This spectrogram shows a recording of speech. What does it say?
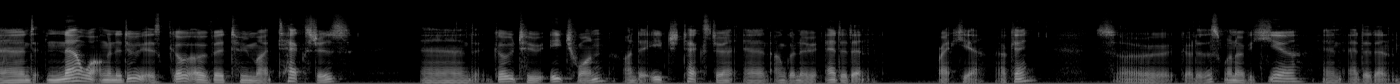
and now what I'm going to do is go over to my textures and go to each one under each texture and I'm going to edit in right here okay? So go to this one over here and edit in.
